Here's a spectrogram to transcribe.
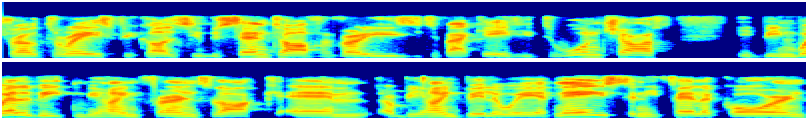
throughout the race because he was sent off a very easy to back 80 to one shot. He'd been well beaten behind Ferns Lock um, or behind Billaway at Naas, and he fell at Gowran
